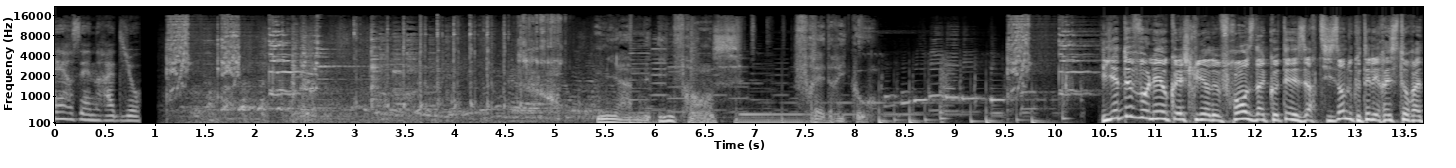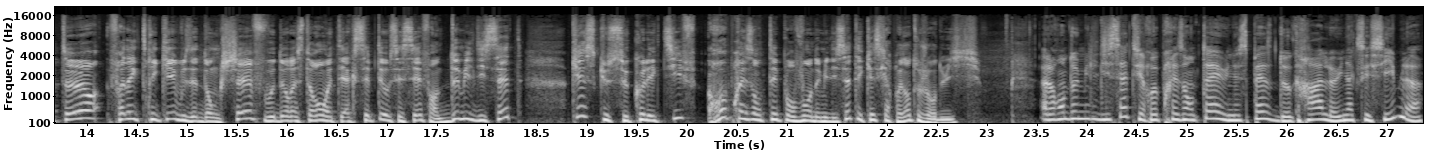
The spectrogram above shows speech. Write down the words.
RZN Radio. Miam in France, Frédérico. Il y a deux volets au Collège culinaire de France. D'un côté les artisans, de côté les restaurateurs. Frédéric Triquet, vous êtes donc chef. Vos deux restaurants ont été acceptés au CCF en 2017. Qu'est-ce que ce collectif représentait pour vous en 2017 et qu'est-ce qu'il représente aujourd'hui? Alors en 2017, il représentait une espèce de Graal inaccessible.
